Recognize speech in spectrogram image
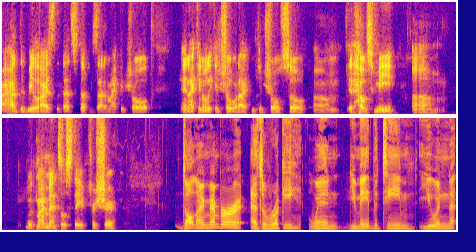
I had to realize that that stuff is out of my control and I can only control what I can control. So um, it helps me um, with my mental state for sure. Dalton, I remember as a rookie when you made the team, you and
